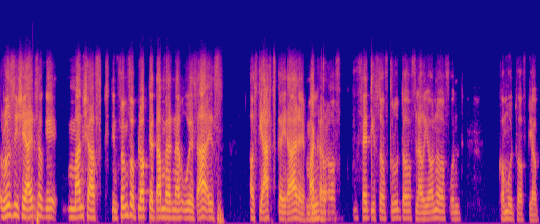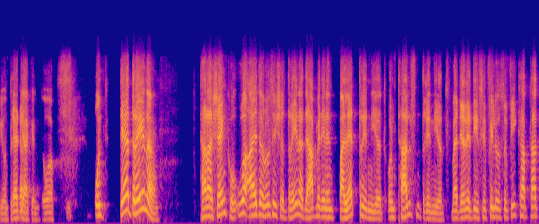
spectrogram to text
russische Eishockey-Mannschaft, den Fünferblock, der damals nach USA ist, aus die 80er Jahre. Makarov, Fetisov, Krutov, Larionov und Komutov, glaube ich, und Tretjak im Tor. Und der Trainer, Taraschenko, uralter russischer Trainer, der hat mit denen Ballett trainiert und Tanzen trainiert, weil der diese Philosophie gehabt hat,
